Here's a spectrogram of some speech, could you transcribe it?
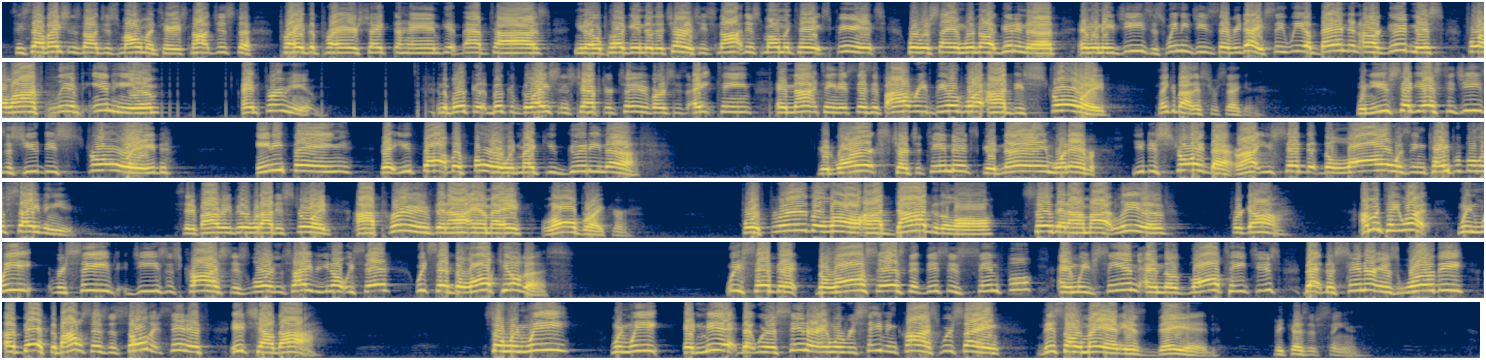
See, salvation is not just momentary. It's not just to pray the prayer, shake the hand, get baptized, you know, plug into the church. It's not this momentary experience where we're saying we're not good enough and we need Jesus. We need Jesus every day. See, we abandon our goodness for a life lived in Him and through Him. In the book, book of Galatians, chapter 2, verses 18 and 19, it says, If I rebuild what I destroyed, think about this for a second. When you said yes to Jesus, you destroyed anything that you thought before would make you good enough. Good works, church attendance, good name, whatever. You destroyed that, right? You said that the law was incapable of saving you. He said, if I rebuild what I destroyed, I prove that I am a lawbreaker. For through the law I died to the law so that I might live for God. I'm going to tell you what, when we received Jesus Christ as Lord and Savior, you know what we said? We said the law killed us. We said that the law says that this is sinful and we've sinned, and the law teaches that the sinner is worthy of death. The Bible says, The soul that sinneth, it shall die. So when we when we admit that we're a sinner and we're receiving Christ, we're saying, This old man is dead because of sin.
